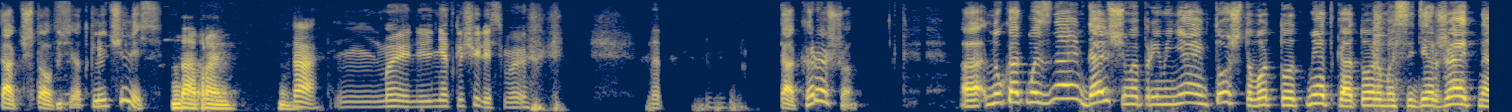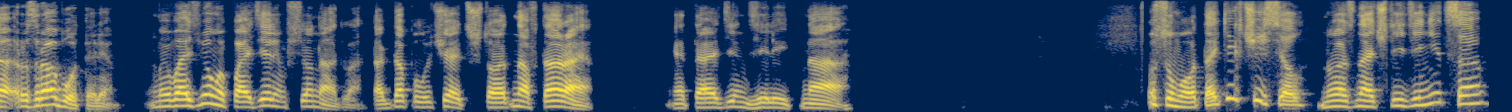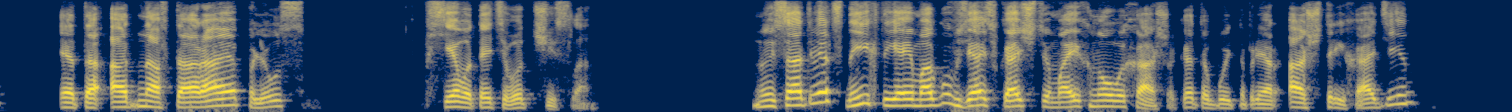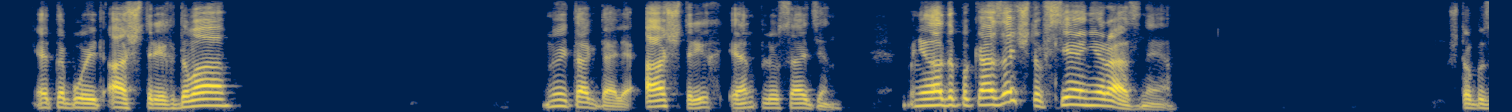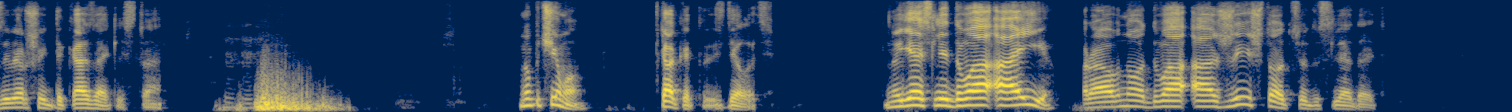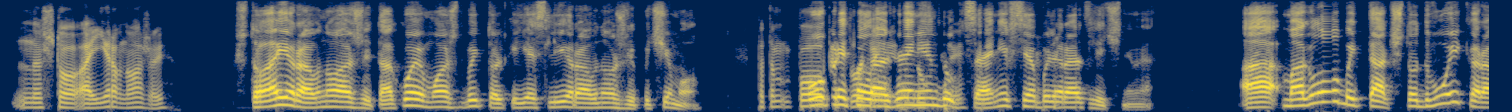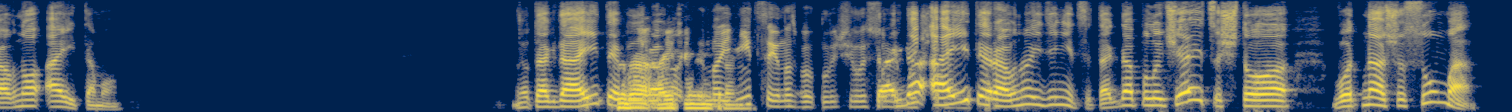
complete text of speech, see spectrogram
Так, что, все отключились? Да, правильно. Да, мы не отключились, мы... Так, хорошо. А, Ну, как мы знаем, дальше мы применяем то, что вот тот метод, который мы содержательно разработали. Мы возьмем и поделим все на два. Тогда получается, что одна вторая – это 1 делить на ну, сумму вот таких чисел. Ну, а значит, единица – это 1 вторая плюс все вот эти вот числа. Ну и, соответственно, их-то я и могу взять в качестве моих новых ашек. Это будет, например, h'1, это будет h'2, ну и так далее. h' плюс 1. Мне надо показать, что все они разные, чтобы завершить доказательство. Ну почему? Как это сделать? Ну, если 2АИ равно 2АЖ, что отсюда следует? Ну что, АИ равно АЖи. Что АИ равно АЖ. Такое может быть только если И равно Ж. Почему? Потом, По по предположению индукции, они все были различными. А могло быть так, что двойка равно АИ тому. Ну тогда АИТ было Тогда равно... аит не Но да. единица, и у нас бы получилось... Тогда больше. АИТ равно единице. Тогда получается, что вот наша сумма,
